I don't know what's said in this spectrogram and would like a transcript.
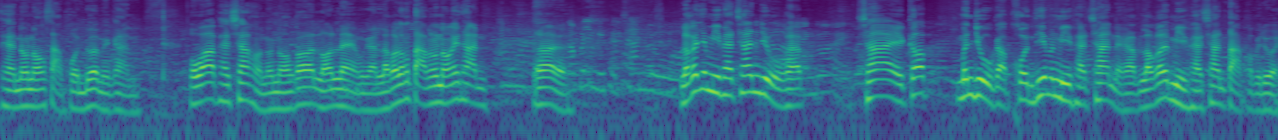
แทนน้องๆสามคนด้วยเหมือนกัน เพราะว่าแพชชั่นของน้องๆก็ร้อนแรงเหมือนกันเราก็ต้องตามน้องๆให้ทันเออแล้วก็ยังมีแพชชั่นอยู่แล้วก็ยังมีแพชชั่นอยู่ครับแงด้วยใช่ก็มันอยู่กับคนที่มันมีแพชชั่นนะครับเราก็มีแพชชั่นตามเขาไปด้วย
